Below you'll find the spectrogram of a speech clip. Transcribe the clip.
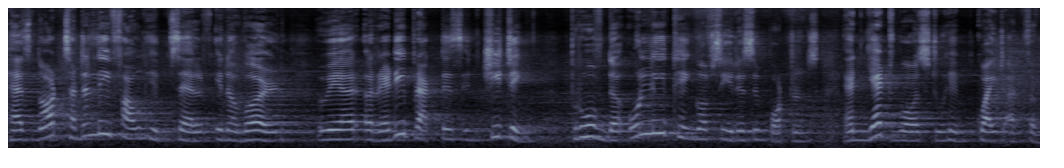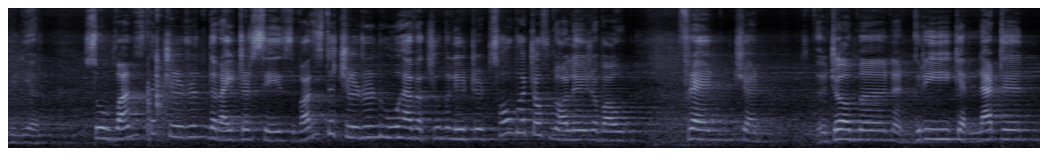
has not suddenly found himself in a world where a ready practice in cheating proved the only thing of serious importance and yet was to him quite unfamiliar. So, once the children, the writer says, once the children who have accumulated so much of knowledge about French and German and Greek and Latin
